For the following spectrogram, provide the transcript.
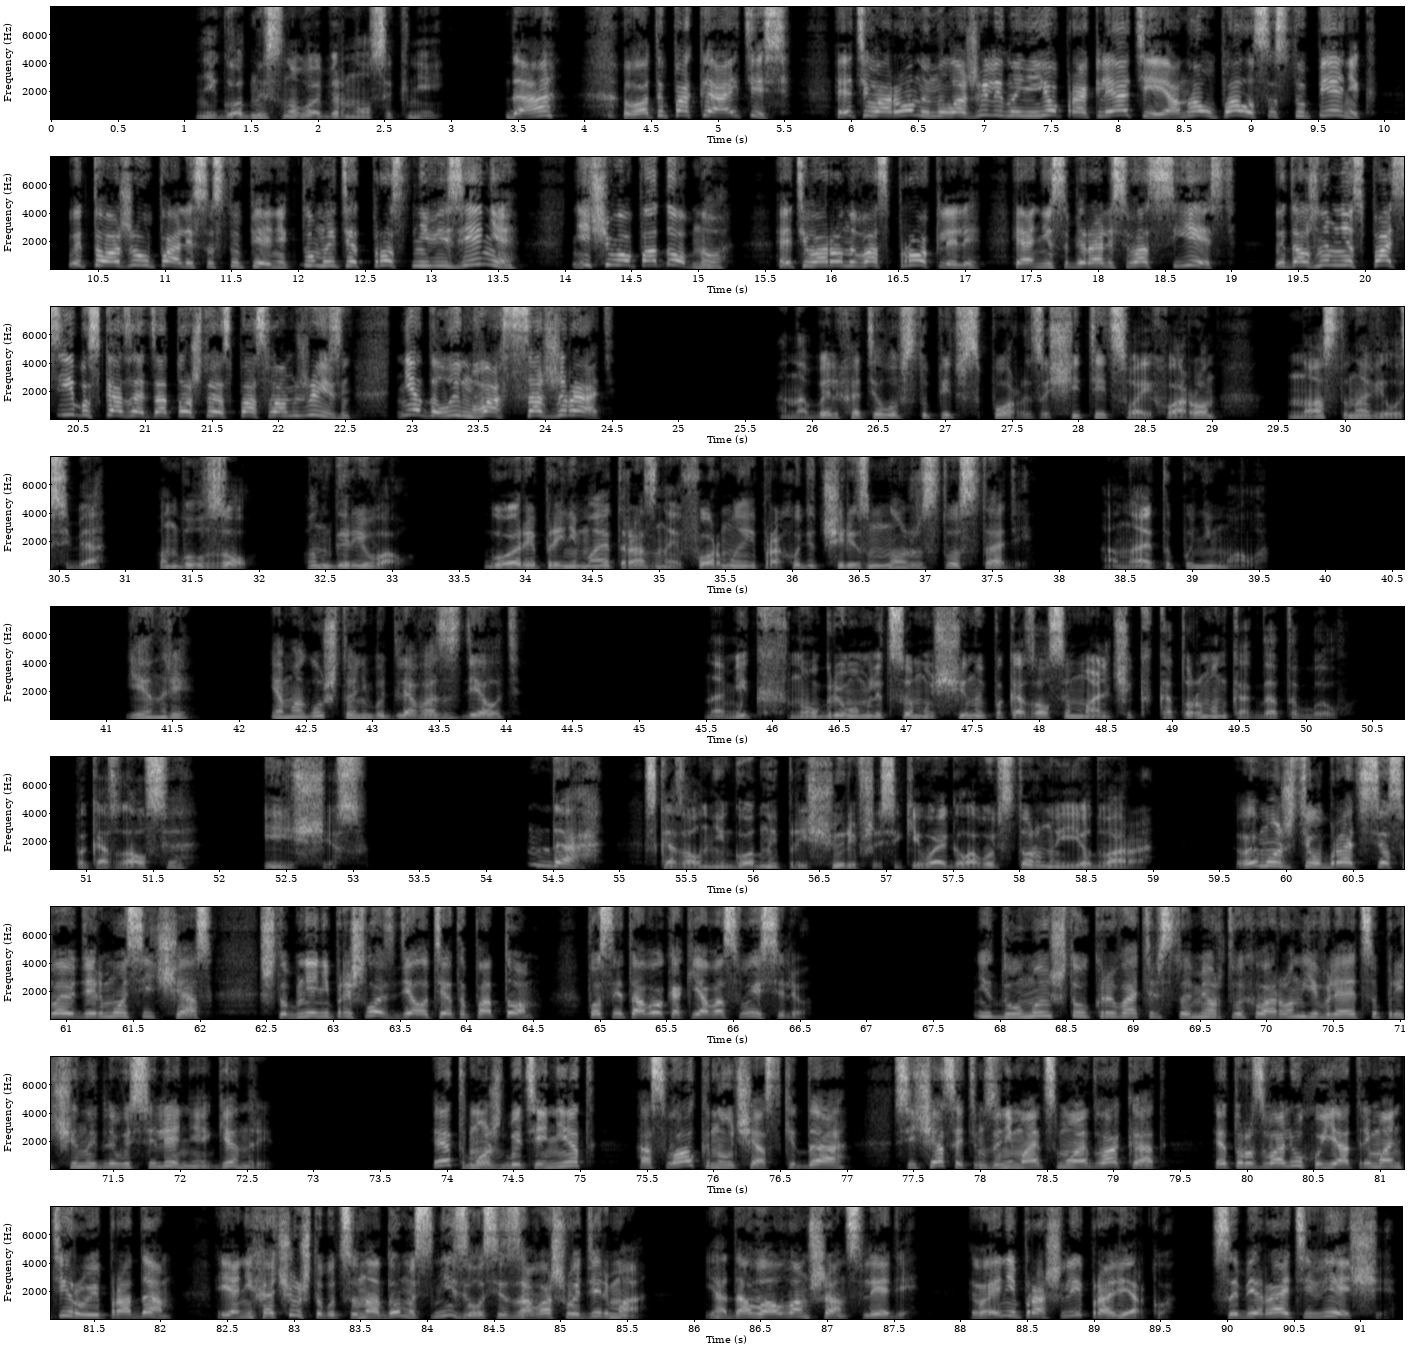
Негодный снова обернулся к ней. «Да? Вот и покайтесь. Эти вороны наложили на нее проклятие, и она упала со ступенек. Вы тоже упали со ступенек. Думаете, это просто невезение? Ничего подобного. Эти вороны вас прокляли, и они собирались вас съесть. Вы должны мне спасибо сказать за то, что я спас вам жизнь. Не дал им вас сожрать. Аннабель хотела вступить в спор и защитить своих ворон, но остановила себя. Он был зол, он горевал. Горе принимает разные формы и проходит через множество стадий. Она это понимала. «Генри, я могу что-нибудь для вас сделать?» На миг на угрюмом лице мужчины показался мальчик, которым он когда-то был. Показался и исчез. «Да», — сказал негодный, прищурившись и кивая головой в сторону ее двора. «Вы можете убрать все свое дерьмо сейчас, чтобы мне не пришлось делать это потом, после того, как я вас выселю. «Не думаю, что укрывательство мертвых ворон является причиной для выселения, Генри». «Это, может быть, и нет, а свалка на участке — да. Сейчас этим занимается мой адвокат. Эту развалюху я отремонтирую и продам. Я не хочу, чтобы цена дома снизилась из-за вашего дерьма. Я давал вам шанс, леди. Вы не прошли проверку. Собирайте вещи».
